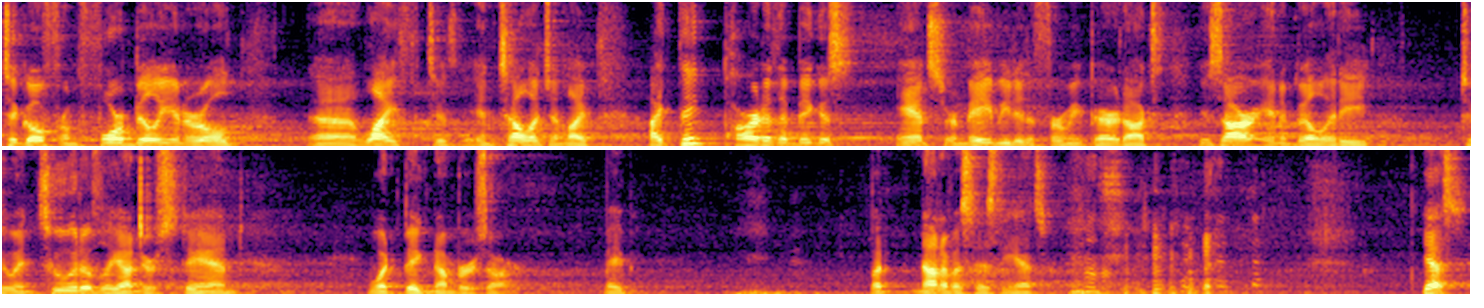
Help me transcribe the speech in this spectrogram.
to go from four billion year old uh, life to intelligent life? I think part of the biggest answer, maybe, to the Fermi paradox is our inability to intuitively understand what big numbers are. Maybe. But none of us has the answer. yes.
